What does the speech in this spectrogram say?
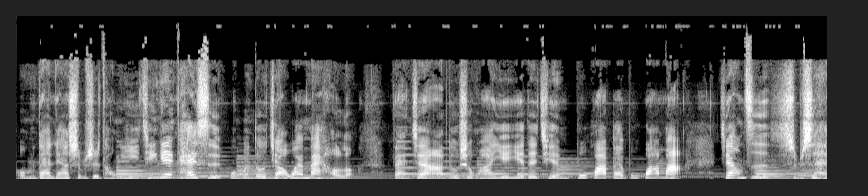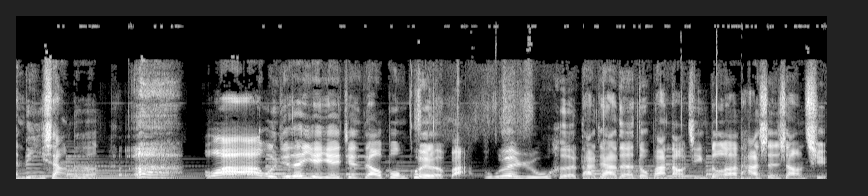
我们大家是不是同意？今天开始我们都叫外卖好了，反正啊都是花爷爷的钱，不花白不花嘛，这样子是不是很理想呢？” 哇，我觉得爷爷简直要崩溃了吧！不论如何，大家的都把脑筋动到他身上去，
